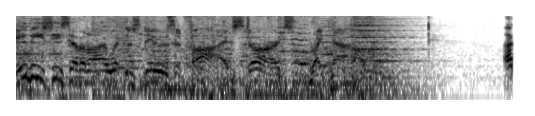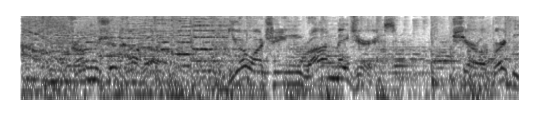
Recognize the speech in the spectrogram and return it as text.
ABC 7 Eyewitness News at 5 starts right now. Watching Ron Magers, Cheryl Burton,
